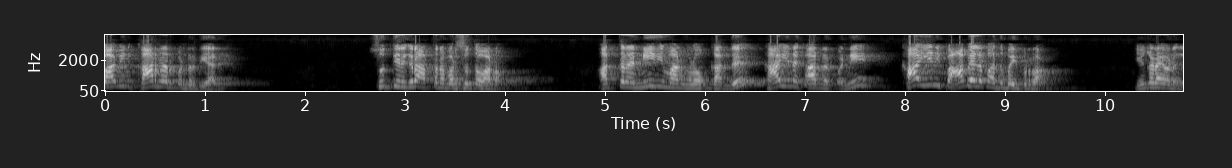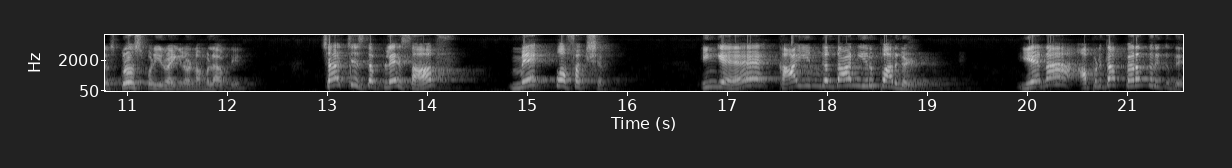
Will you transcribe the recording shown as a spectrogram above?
பாவின்னு கார்னர் பண்ணுறது யாரு? சுற்றி இருக்கிற அத்தனை பரிசுத்தவானம். அத்தனை நீதிமான்களும் உட்காந்து காயினை கார்னர் பண்ணி காயின் இப்போ ஆபேலை பார்த்து பயப்படுறான். எங்கடா இவனுங்க க்ளோஸ் பண்ணிடுவாங்களோ நம்மள அப்படின்னு. Church is the place of make perfection இங்க காயின்கள் தான் இருப்பார்கள். ஏன்னா அப்படித்தான் பிறந்திருக்குது.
